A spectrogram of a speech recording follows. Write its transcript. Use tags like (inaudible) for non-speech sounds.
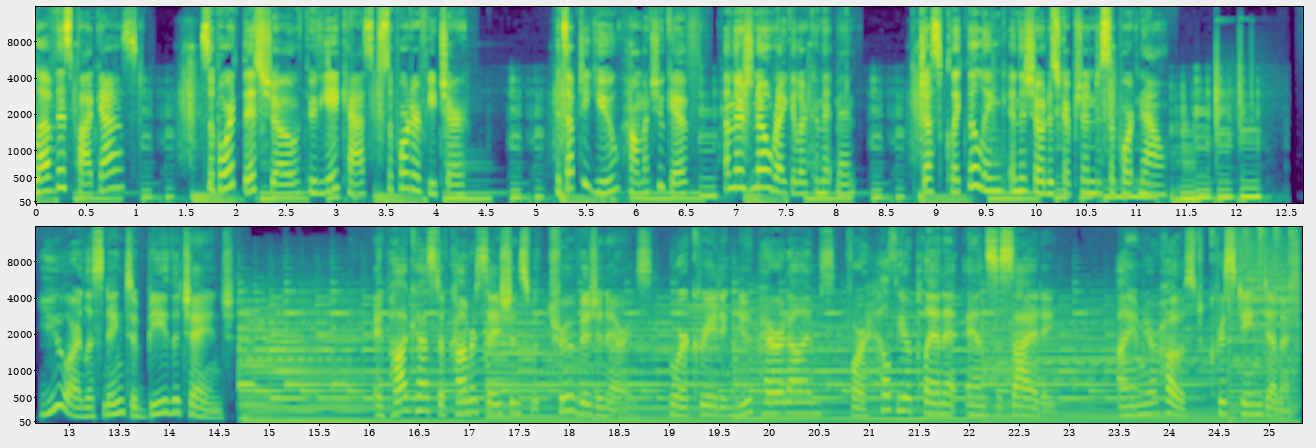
Love this podcast? Support this show through the ACAST supporter feature. It's up to you how much you give, and there's no regular commitment. Just click the link in the show description to support now. You are listening to Be the Change, a podcast of conversations with true visionaries who are creating new paradigms for a healthier planet and society. I am your host, Christine Dimmick,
